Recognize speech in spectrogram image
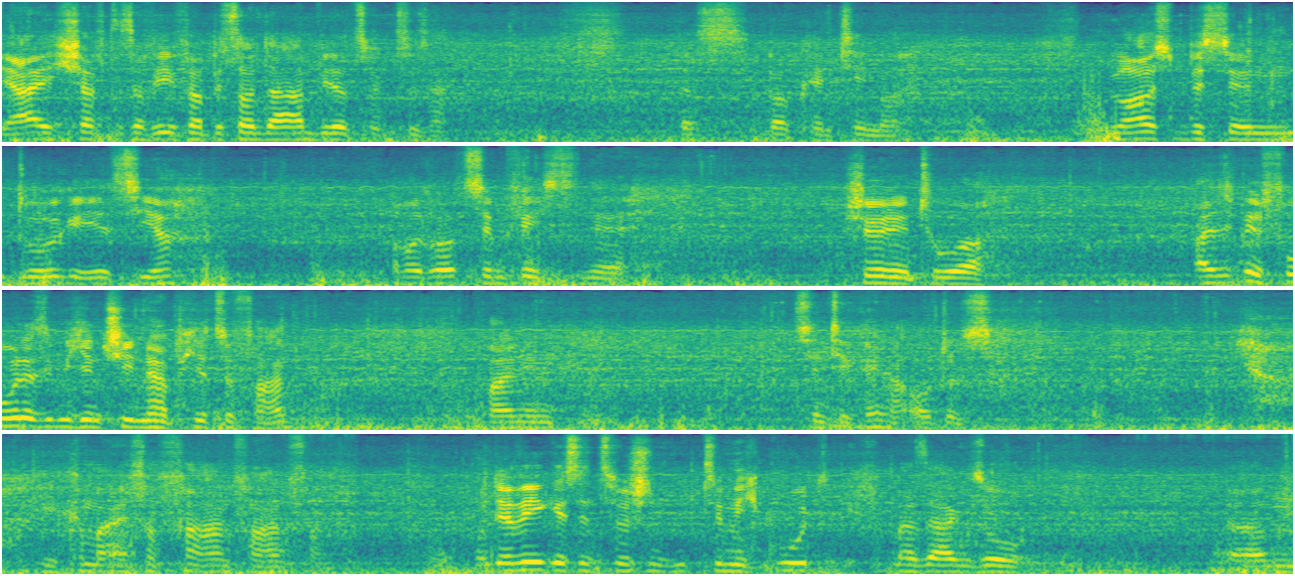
Ja, ich schaffe das auf jeden Fall bis Sonntagabend wieder zurück zu sein. Das ist überhaupt kein Thema. Ja, ist ein bisschen dröge jetzt hier. Aber trotzdem finde ich es eine schöne Tour. Also ich bin froh, dass ich mich entschieden habe, hier zu fahren. Vor allem sind hier keine Autos. Ja, hier kann man einfach fahren, fahren, fahren. Und der Weg ist inzwischen ziemlich gut. Ich würde mal sagen so ähm,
